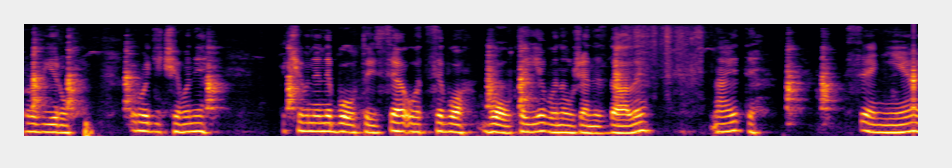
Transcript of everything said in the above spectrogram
провірю. Вроді, вони чи вони не бовтають. Це оце во бовтає, воно вже не здали. Знаєте? Це ні.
